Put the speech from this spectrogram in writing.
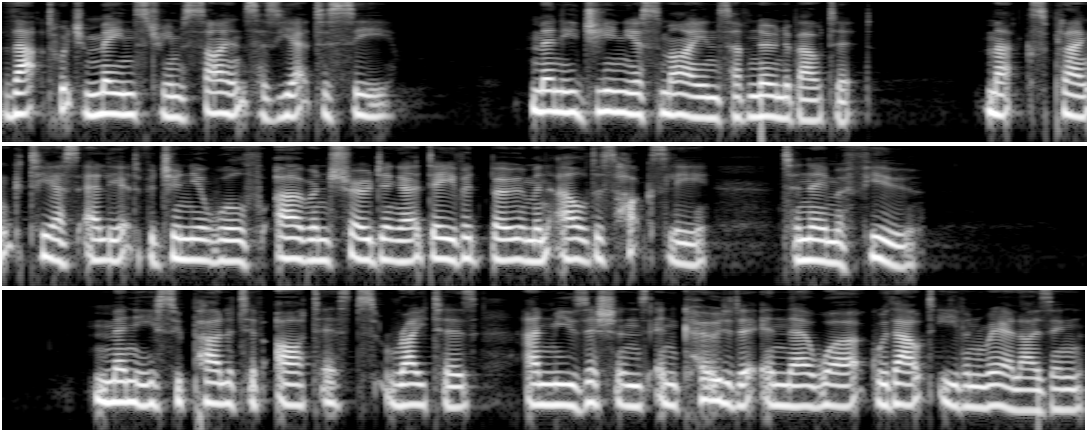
that which mainstream science has yet to see. Many genius minds have known about it. Max Planck, T.S. Eliot, Virginia Woolf, Erwin Schrödinger, David Bohm, and Aldous Huxley, to name a few. Many superlative artists, writers, and musicians encoded it in their work without even realizing.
